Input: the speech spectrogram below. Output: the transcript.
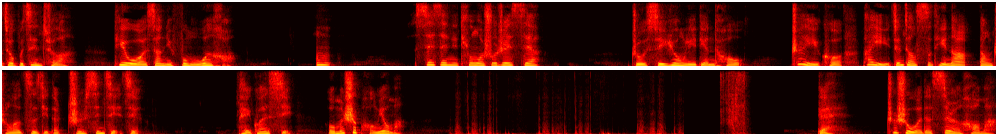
就不进去了，替我向你父母问好。嗯。谢谢你听我说这些。朱熹用力点头，这一刻，他已经将斯提娜当成了自己的知心姐姐。没关系，我们是朋友嘛。给，这是我的私人号码，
